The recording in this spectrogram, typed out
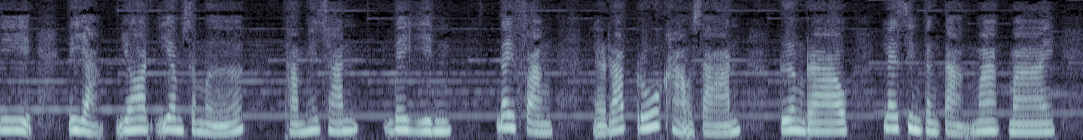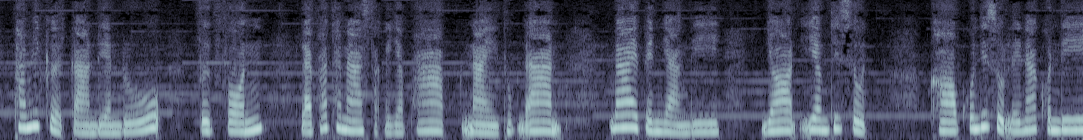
ที่ได้อย่างยอดเยี่ยมเสมอทำให้ฉันได้ยิน ได้ฟัง และรับรู้ข่าวสาร เรื่องราว และสิ่งต่างๆ มากมายทำให้เกิดการเรียนรู้ ฝึกฝน และพัฒนาศักยภาพในทุกด้าน ได้เป็นอย่างดี ยอดเยี่ยมที่สุด ขอบคุณที่สุดเลยนะคนดี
